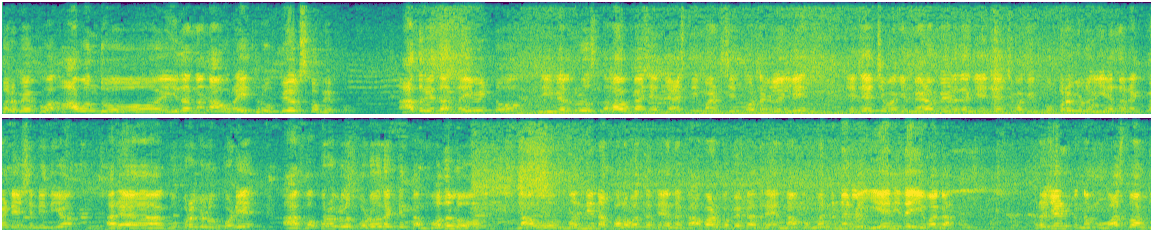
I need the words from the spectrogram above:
ಬರಬೇಕು. ಆ ಒಂದು ಇದನ್ನ ನಾವು ರೈತರು ಉಪಯೋಗಿಸ್ಕೋಬೇಕು. ಆದ್ದರಿಂದ ದಯವಿಟ್ಟು ನೀವೆಲ್ಲರೂ ಸ್ಥಳಾವಕಾಶ ಜಾಸ್ತಿ ಮಾಡಿಸಿ ತೋಟಗಳಲ್ಲಿ ಯಥೇಚ್ಛವಾಗಿ ಮೇಡಮ್ ಹೇಳಿದಂಗೆ ಯಥೇಚ್ಛವಾಗಿ ಗೊಬ್ಬರಗಳು ಏನು ರೆಕಮೆಂಡೇಶನ್ ಇದೆಯೋ ಆ ಆ ಗೊಬ್ಬರಗಳು ಕೊಡಿ. ಆ ಗೊಬ್ಬರಗಳು ಕೊಡೋದಕ್ಕಿಂತ ಮೊದಲು ನಾವು ಮಣ್ಣಿನ ಫಲವತ್ತತೆಯನ್ನು ಕಾಪಾಡ್ಕೋಬೇಕಾದ್ರೆ ನಮ್ಮ ಮಣ್ಣಿನಲ್ಲಿ ಏನಿದೆ ಇವಾಗ? ಪ್ರೆಸೆಂಟ್ ನಮ್ಮ ವಾಸ್ತವಾಂಶ.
